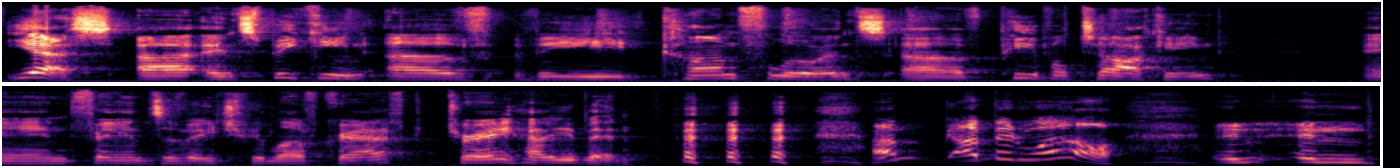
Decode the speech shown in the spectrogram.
Yes, uh, and speaking of the confluence of people talking and fans of H.P. Lovecraft. Trey, how you been? I'm, I've been well, and, and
